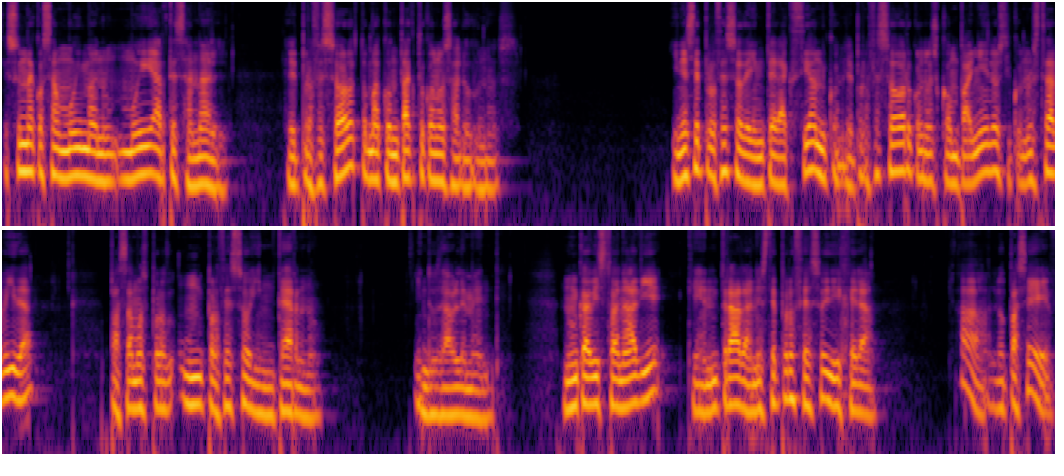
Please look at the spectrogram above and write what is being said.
Es una cosa muy, muy artesanal. El profesor toma contacto con los alumnos. Y en ese proceso de interacción con el profesor, con los compañeros y con nuestra vida, pasamos por un proceso interno, indudablemente. Nunca he visto a nadie que entrara en este proceso y dijera, ah, lo pasé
